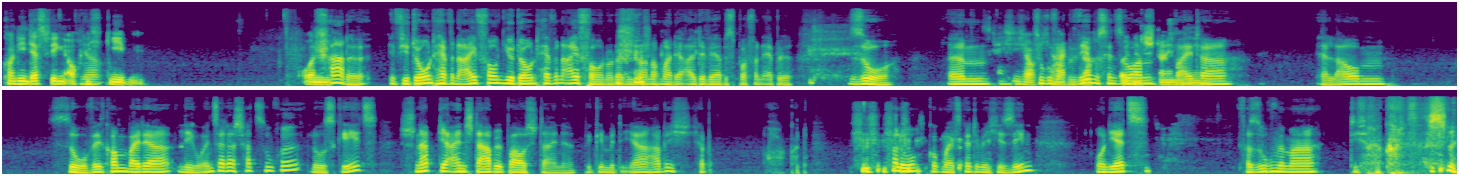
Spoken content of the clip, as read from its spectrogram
konnte ihn deswegen auch Ja. nicht geben. Und Schade. If you don't have an iPhone, you don't have an iPhone. Oder wie war nochmal der alte Werbespot von Apple? So. Ähm, Zugriff auf Bewegungssensoren, weiter erlauben. So, willkommen bei der Lego Insider Schatzsuche. Los geht's. Schnapp dir einen Stapel Bausteine. Beginn mit Ja, habe ich. Ich habe Oh Gott. Hallo, guck mal, jetzt könnt ihr mich hier sehen. Und jetzt versuchen wir mal die Oh Gott, das ist schlimm.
